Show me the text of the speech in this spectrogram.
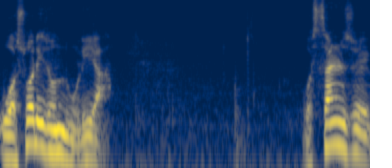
我说的一种努力啊！我三十岁、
